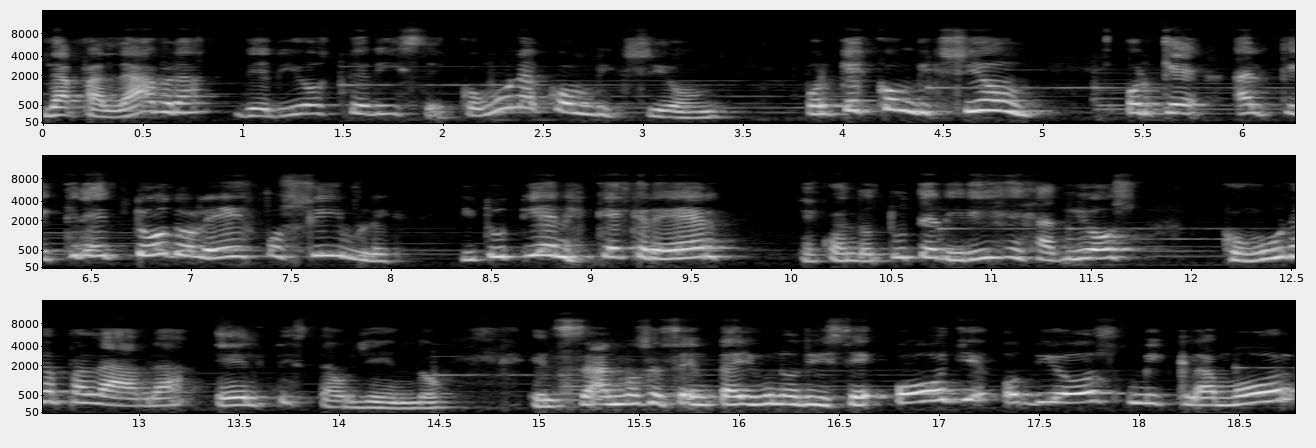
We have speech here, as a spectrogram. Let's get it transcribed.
la palabra de Dios te dice con una convicción, ¿Por qué es convicción? Porque al que cree todo le es posible. Y tú tienes que creer que cuando tú te diriges a Dios con una palabra, Él te está oyendo. El Salmo 61 dice, oye, oh Dios, mi clamor,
